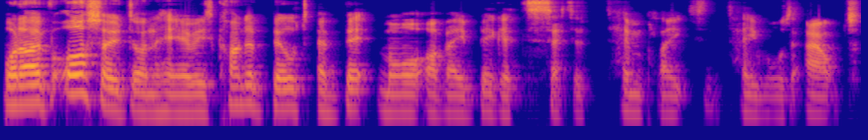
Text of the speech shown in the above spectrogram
What I've also done here is kind of built a bit more of a bigger set of templates and tables out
